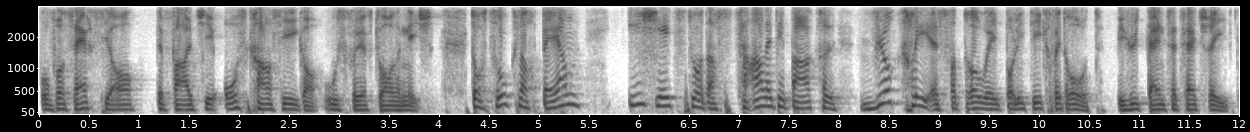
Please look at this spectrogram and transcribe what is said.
wo vor sechs Jahren der falsche Oscarsieger ausgerufen worden ist. Doch zurück nach Bern ist jetzt durch das Zahlendebakel wirklich ein Vertrauen in die Politik bedroht, wie heute die NZZ schreibt.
